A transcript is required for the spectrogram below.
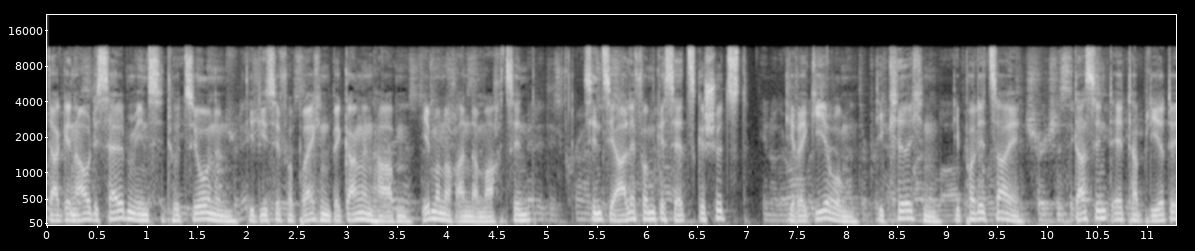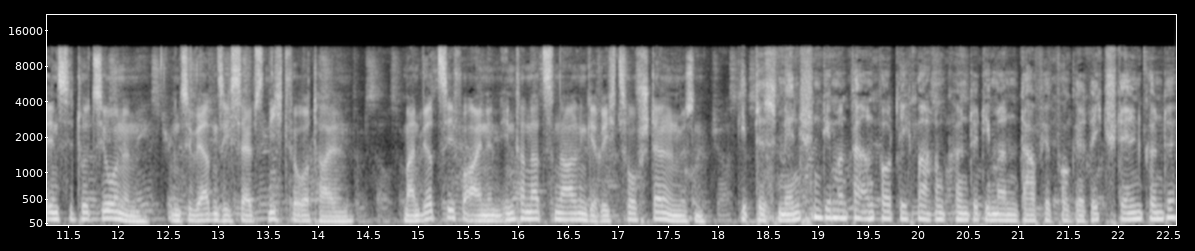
Da genau dieselben Institutionen, die diese Verbrechen begangen haben, immer noch an der Macht sind, sind sie alle vom Gesetz geschützt. Die Regierung, die Kirchen, die Polizei. Das sind etablierte Institutionen und sie werden sich selbst nicht verurteilen. Man wird sie vor einen internationalen Gerichtshof stellen müssen. Gibt es Menschen, die man verantwortlich machen könnte, die man dafür vor Gericht stellen könnte?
